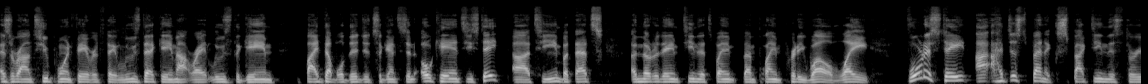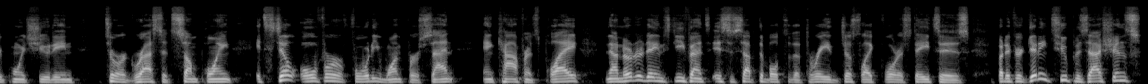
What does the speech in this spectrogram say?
as around two point favorites. They lose that game outright, lose the game by double digits against an okay NC State uh, team, but that's a Notre Dame team that's been, playing pretty well late. Florida State, I, I've just been expecting this three point shooting to regress at some point. It's still over 41% in conference play. Now, Notre Dame's defense is susceptible to the three, just like Florida State's is. But if you're getting two possessions,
